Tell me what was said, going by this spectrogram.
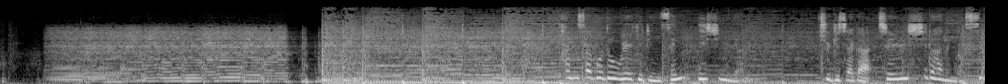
탐사보도 외길 인생 20년 주 기자가 제일 싫어하는 것은?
